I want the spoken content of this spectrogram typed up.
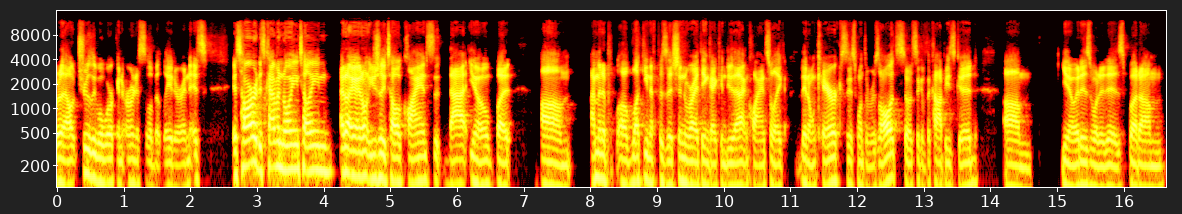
but I'll truly will work in earnest a little bit later. And it's, it's hard. It's kind of annoying telling, I don't, I don't usually tell clients that, that you know, but, um, I'm in a, a, lucky enough position where I think I can do that. And clients are like, they don't care because they just want the results. So it's like, if the copy's good, um, you know, it is what it is. But, um,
